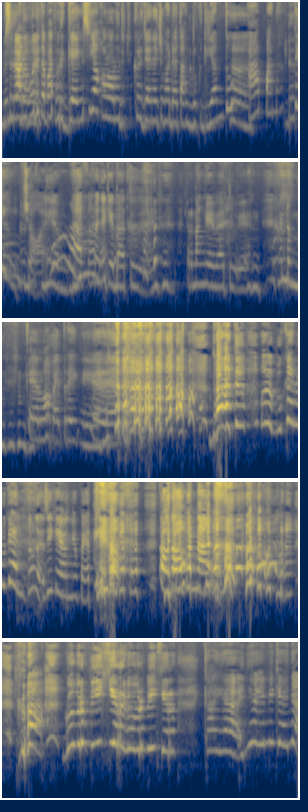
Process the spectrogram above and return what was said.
Bener sekalipun banget. di tempat bergengsi ya kalau lu kerjanya cuma datang duduk diam tuh Heeh. apa nanti datang duduk coy? diam. Lu diam aja kayak batu ya. Renang kayak batu ya. Ngendem. Kayak rumah Patrick Iya. batu oh bukan bukan. Tau gak sih kayak ngepet tahu-tahu menang. gua gua berpikir gua berpikir kayaknya ini kayaknya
